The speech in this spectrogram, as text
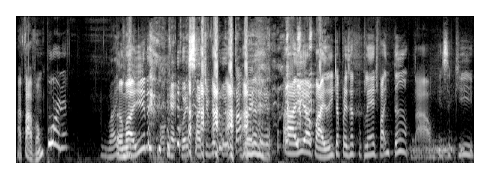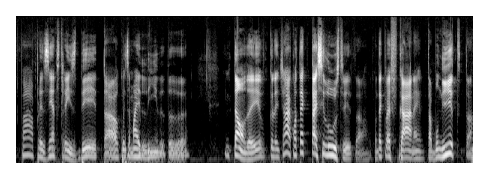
Aí fala, ah, vamos pôr, né? Vai Tamo que- aí, né? Qualquer coisa só diminui o tamanho dele. Aí, rapaz, a gente apresenta pro cliente, fala, então, tal, esse aqui, pá, apresenta o 3D e tal, coisa mais linda. Tal, tal. Então, daí o cliente, ah, quanto é que tá esse lustre? tal? Quanto é que vai ficar, né? Tá bonito, tá?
